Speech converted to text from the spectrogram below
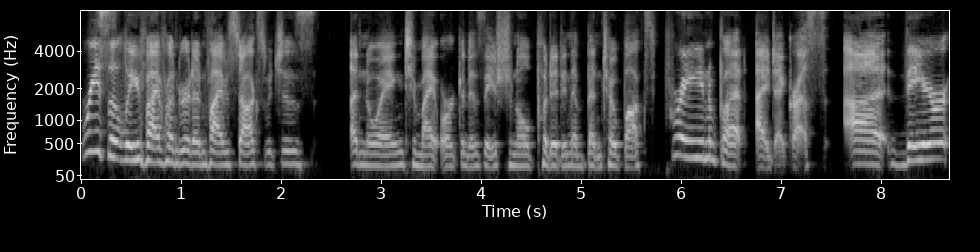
recently 505 stocks, which is annoying to my organizational put it in a bento box brain, but I digress. Uh, there,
